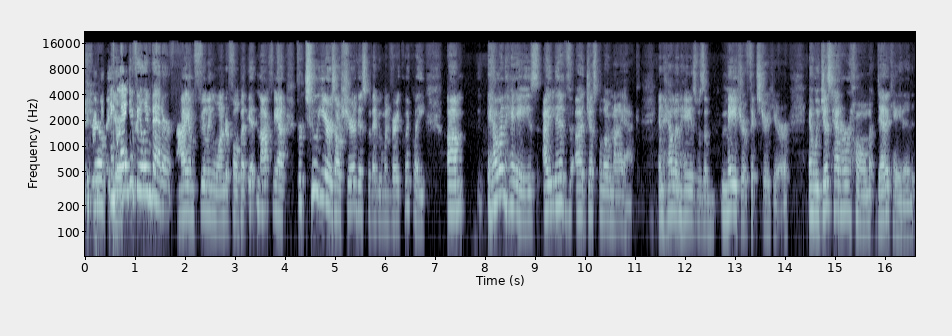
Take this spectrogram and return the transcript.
Thrilled that I'm you're- glad you're feeling better. I am feeling wonderful, but it knocked me out. For two years, I'll share this with everyone very quickly. Um, Helen Hayes, I live uh, just below Nyack, and Helen Hayes was a major fixture here. And we just had her home dedicated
